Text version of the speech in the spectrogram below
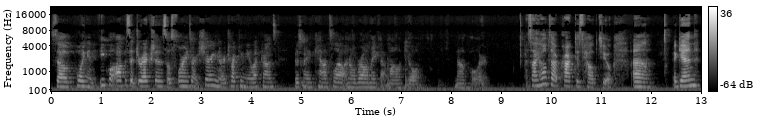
So pulling in equal opposite directions, those fluorines aren't sharing, they're attracting the electrons. They're just going to cancel out and overall make that molecule nonpolar. So I hope that practice helped you. Um, again,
